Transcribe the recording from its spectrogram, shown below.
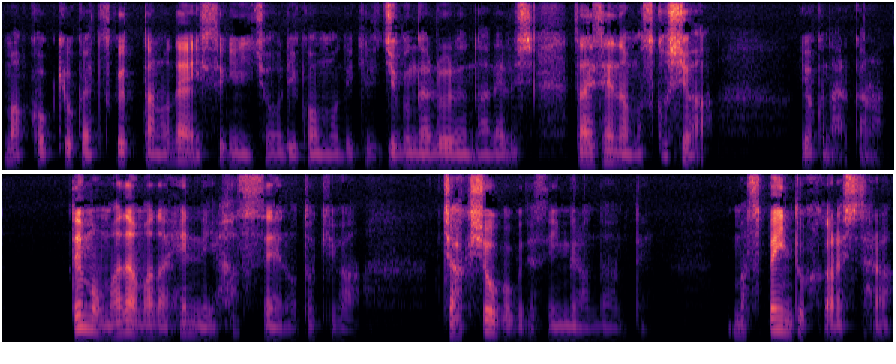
まあ国教会作ったので一石二鳥離婚もできる。自分がルールになれるし、財政難も少しは良くなるかな。でもまだまだヘンリー8世の時は弱小国です、イングランドなんて。まあスペインとかからしたら、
